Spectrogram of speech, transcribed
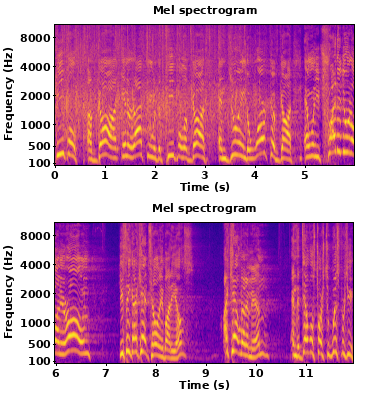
people of God interacting with the people of God and doing the work of God. And when you try to do it on your own, you think, I can't tell anybody else. I can't let them in. And the devil starts to whisper to you,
